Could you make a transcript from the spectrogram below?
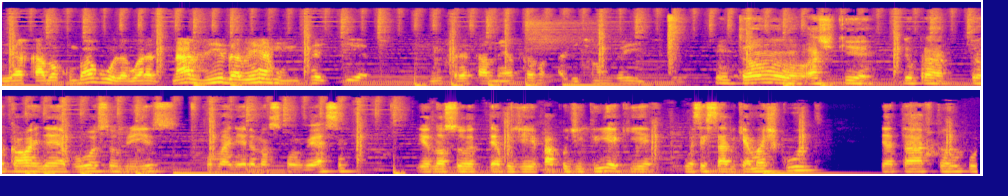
e acaba com bagulho. Agora, na vida mesmo, no dia a dia, no enfrentamento, a gente não vê isso. Então, acho que deu para trocar uma ideia boa sobre isso. Ficou maneira a nossa conversa. E o nosso tempo de papo de cria, que vocês sabem que é mais curto, já tá ficando um pouquinho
